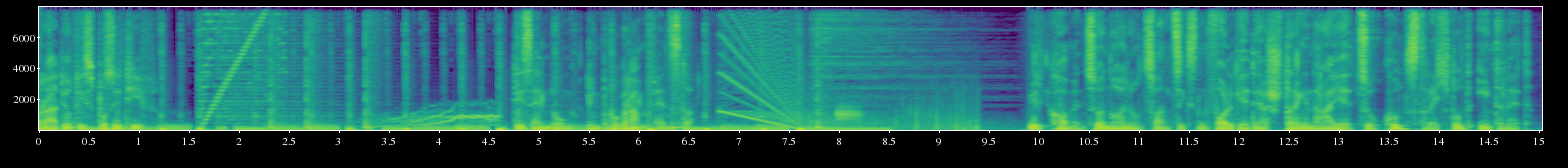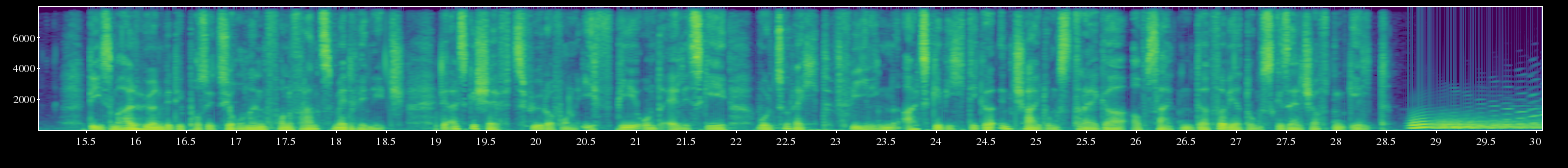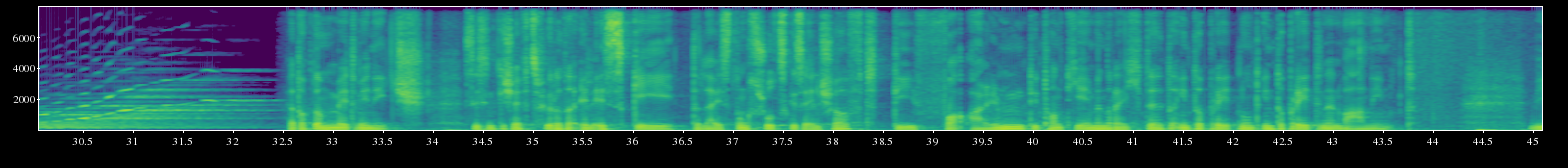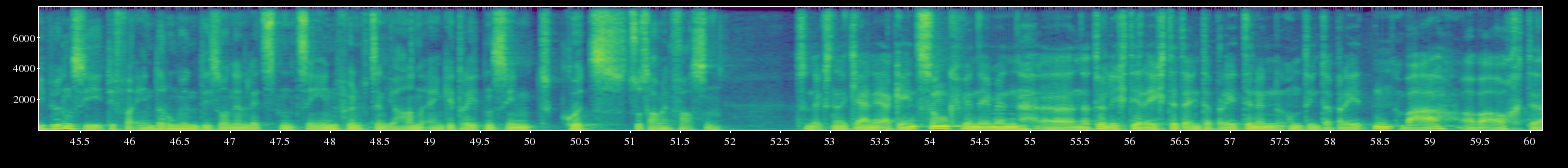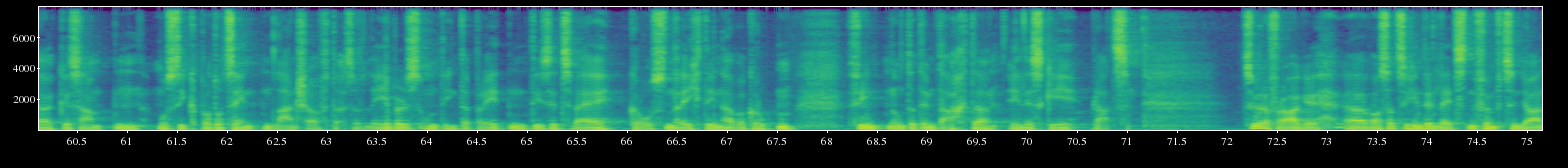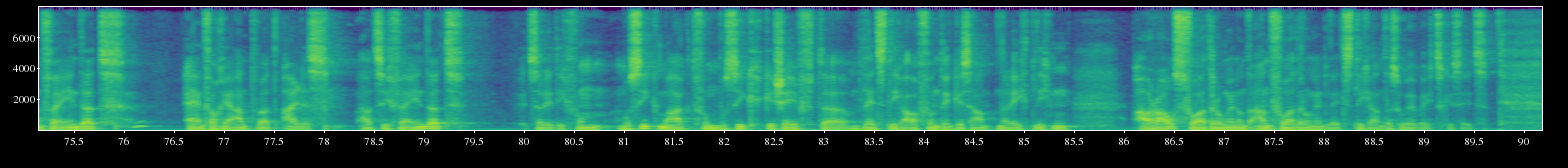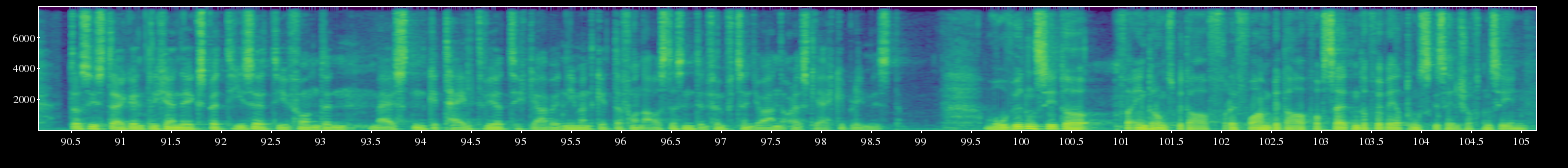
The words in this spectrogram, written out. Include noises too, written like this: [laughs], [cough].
Radiodispositiv. Die Sendung im Programmfenster. Willkommen zur 29. Folge der strengen Reihe zu Kunstrecht und Internet. Diesmal hören wir die Positionen von Franz Medvenic, der als Geschäftsführer von IFPI und LSG wohl zu Recht vielen als gewichtiger Entscheidungsträger auf Seiten der Verwertungsgesellschaften gilt. Herr Dr. Medvenic, Sie sind Geschäftsführer der LSG, der Leistungsschutzgesellschaft, die vor allem die Tantiemenrechte der Interpreten und Interpretinnen wahrnimmt. Wie würden Sie die Veränderungen, die so in den letzten 10, 15 Jahren eingetreten sind, kurz zusammenfassen? Zunächst eine kleine Ergänzung. Wir nehmen äh, natürlich die Rechte der Interpretinnen und Interpreten wahr, aber auch der gesamten Musikproduzentenlandschaft, also Labels und Interpreten. Diese zwei großen Rechteinhabergruppen finden unter dem Dach der LSG Platz. Zu Ihrer Frage, äh, was hat sich in den letzten 15 Jahren verändert? Einfache Antwort, alles hat sich verändert. Jetzt rede ich vom Musikmarkt, vom Musikgeschäft äh, und letztlich auch von den gesamten rechtlichen Herausforderungen und Anforderungen letztlich an das Urheberrechtsgesetz. Das ist eigentlich eine Expertise, die von den meisten geteilt wird. Ich glaube, niemand geht davon aus, dass in den 15 Jahren alles gleich geblieben ist. Wo würden Sie da Veränderungsbedarf, Reformbedarf auf Seiten der Verwertungsgesellschaften sehen?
